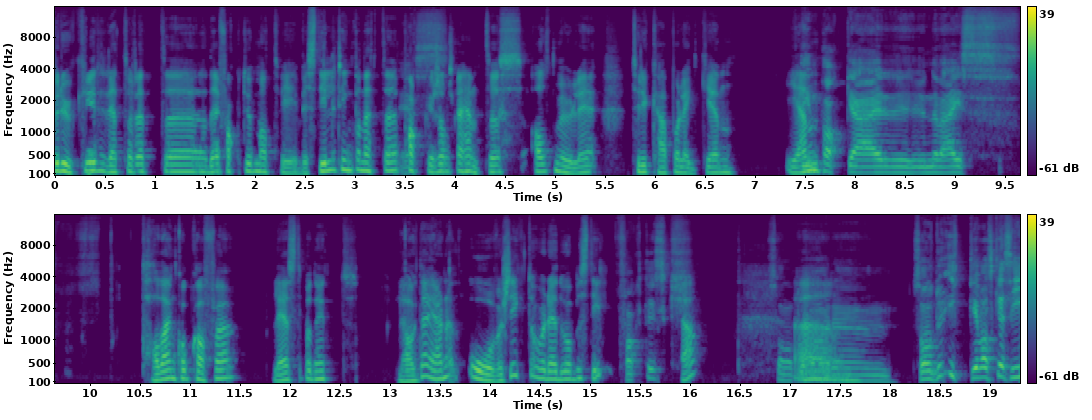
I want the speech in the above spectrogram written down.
bruker rett og slett uh, det faktum at vi bestiller ting på nettet, yes. pakker som skal hentes, alt mulig. Trykk her på lenken igjen. Din pakke er underveis. Ta deg en kopp kaffe, les det på nytt. Lag deg gjerne en oversikt over det du har bestilt. Faktisk. Ja. Sånn at du har um, Sånn at du ikke, hva skal jeg si,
